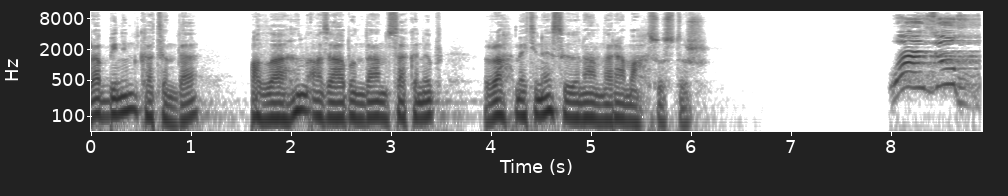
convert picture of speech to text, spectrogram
Rabbinin katında Allah'ın azabından sakınıp rahmetine sığınanlara mahsustur. وَإِنَّ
